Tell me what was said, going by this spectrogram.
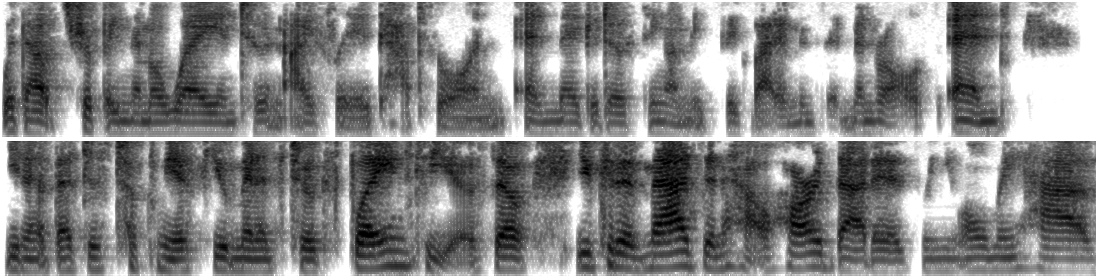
without stripping them away into an isolated capsule and, and mega dosing on these big vitamins and minerals. And you know that just took me a few minutes to explain to you. So you can imagine how hard that is when you only have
